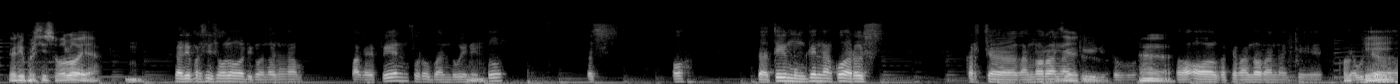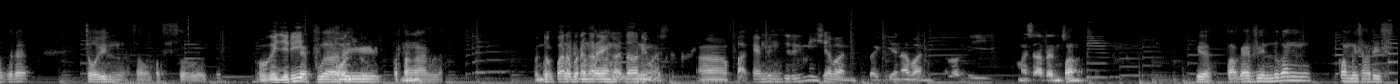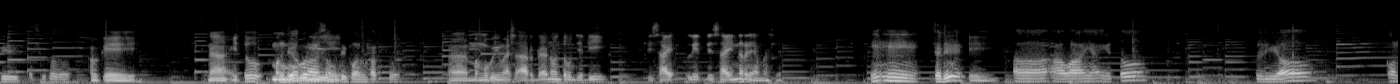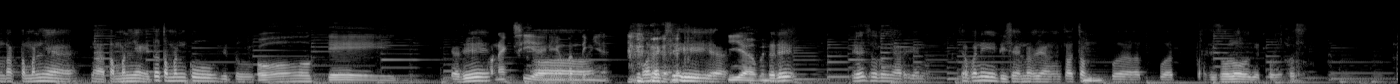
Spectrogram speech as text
Dari Persis Solo ya. Hmm. dari Persis Solo dikontak sama Pak Kevin suruh bantuin Hmm. itu terus oh berarti mungkin aku harus kerja kantoran Kerja lagi dulu. gitu Eh, oh, oh, kerja kantoran lagi ya Oke. udah akhirnya join lah sama Persis Solo Oke, jadi Februari untuk, pertengahan lah untuk para pendengar yang nggak tahu nih Mas, eh, Pak Kevin Hmm. sendiri ini siapa nih? Bagian apa nih kalau di Mas Ardan Pak. Ya Pak Kevin itu kan komisaris di Persis Solo Oke. Nah, itu jadi aku langsung menghubungi dikontak tuh eh, menghubungi Mas Ardan untuk jadi desain lead designer ya Mas ya. Mm-mm. jadi Oke. eh, awalnya itu beliau kontak temennya. Nah temennya itu temanku gitu. Oke. Jadi Koneksi ya ini yang Oh. penting ya. koneksi ya. Iya benar. Jadi dia suruh nyariin siapa nih desainer yang cocok Hmm. buat buat Persis Solo gitu. Terus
